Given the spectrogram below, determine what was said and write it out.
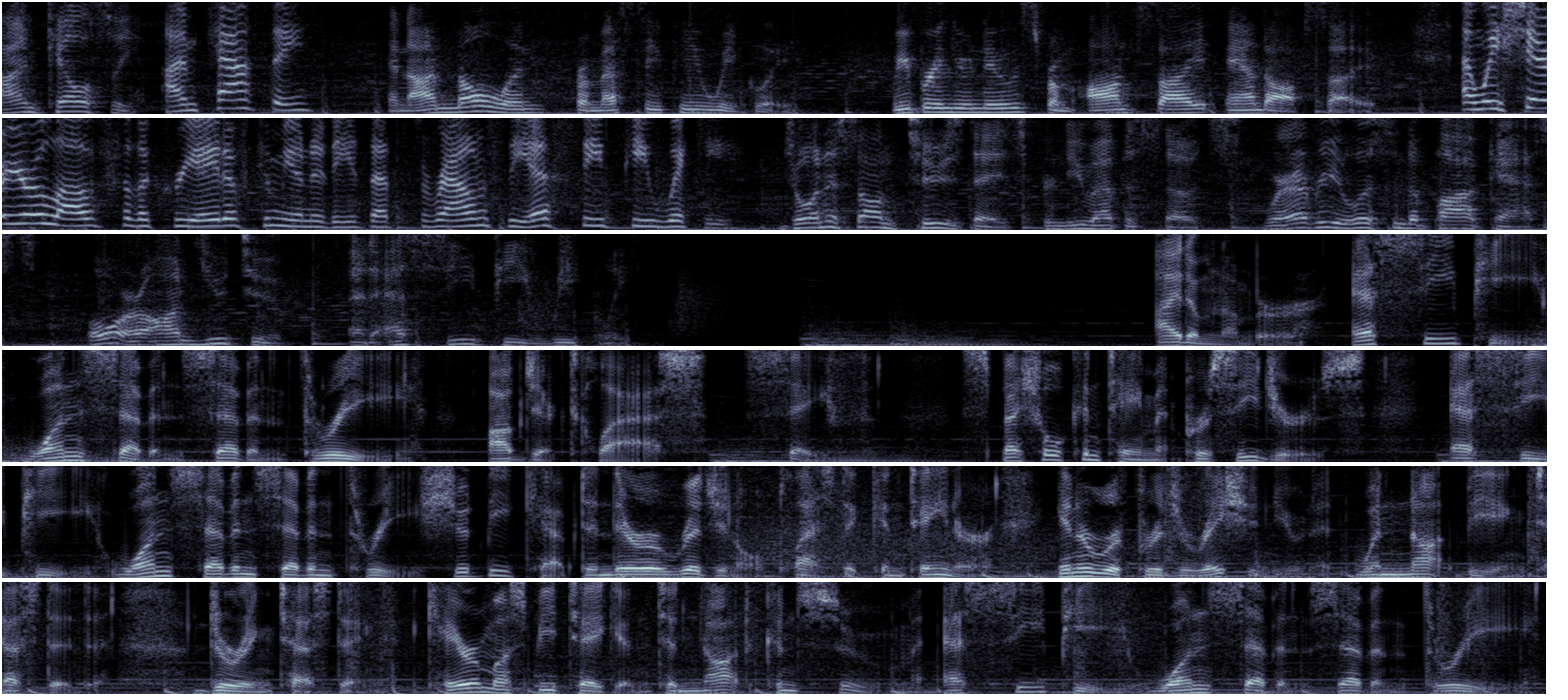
I'm Kelsey. I'm Cassie. And I'm Nolan from SCP Weekly. We bring you news from on site and off site. And we share your love for the creative community that surrounds the SCP Wiki. Join us on Tuesdays for new episodes, wherever you listen to podcasts, or on YouTube at SCP Weekly. Item number SCP 1773. Object Class Safe. Special Containment Procedures SCP 1773 should be kept in their original plastic container in a refrigeration unit when not being tested. During testing, care must be taken to not consume SCP 1773.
